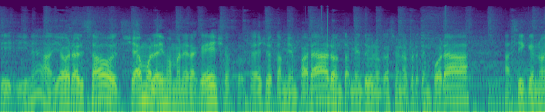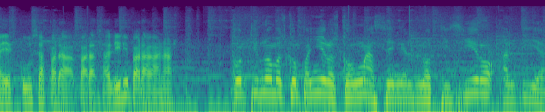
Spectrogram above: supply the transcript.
y, nada. Y ahora el sábado llegamos de la misma manera que ellos. O sea, ellos también pararon, también tuvieron que hacer una pretemporada, así que no hay excusas para, para salir y para ganar. Continuamos compañeros con más en el noticiero al día.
